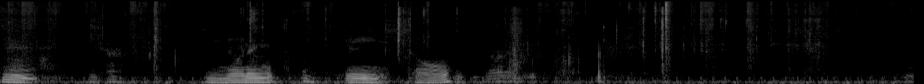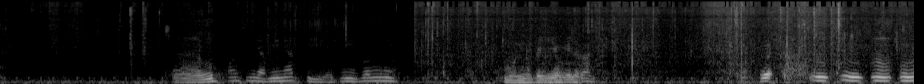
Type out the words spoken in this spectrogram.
เป็นอืมนี่ค่ะนี่น้อยหนึงครับนี่สองอีกร้อยแล้วสามโอ้ยฉันอยากมีหน้าปีอะมีเบิ้งนี่หมุนไปเยี่ยมไปแล้วอืมอืมอืมอืม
